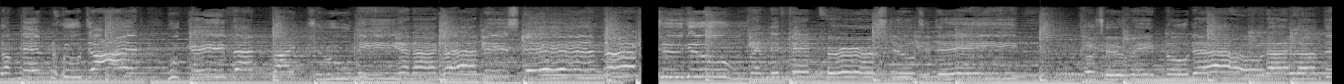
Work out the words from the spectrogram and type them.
the men who died, who gave that right to me. And I gladly stand up to you and defend her still today. Cause there ain't no doubt I love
